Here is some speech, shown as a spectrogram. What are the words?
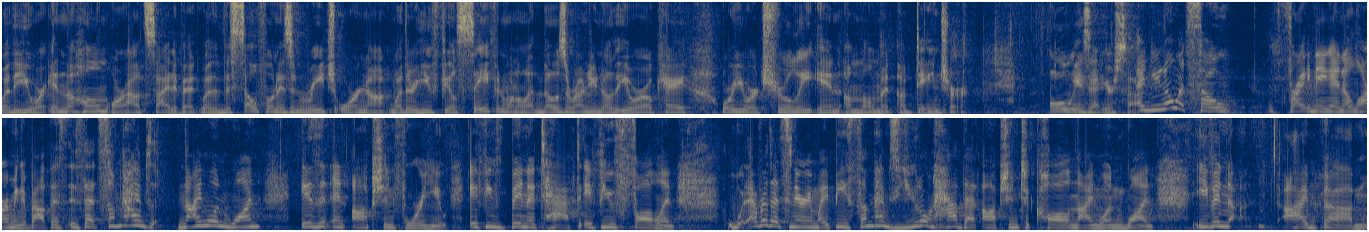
whether you are in the home or outside of it, whether the cell phone is in reach or not, whether you feel safe and want to let those around you know that you are okay, or you are truly in a moment of danger. Always at your side. And you know what's so frightening and alarming about this is that sometimes 911 isn't an option for you. If you've been attacked, if you've fallen, whatever that scenario might be, sometimes you don't have that option to call 911. Even I, um,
